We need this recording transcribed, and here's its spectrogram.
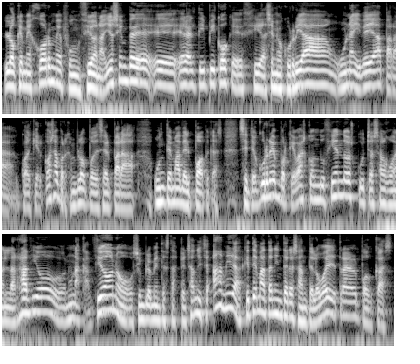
lo que mejor me funciona. Yo siempre eh, era el típico que decía, se me ocurría una idea para cualquier cosa, por ejemplo, puede ser para un tema del podcast. Se te ocurre porque vas conduciendo, escuchas algo en la radio, o en una canción, o simplemente estás pensando y dices, ah, mira, qué tema tan interesante, lo voy a traer al podcast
